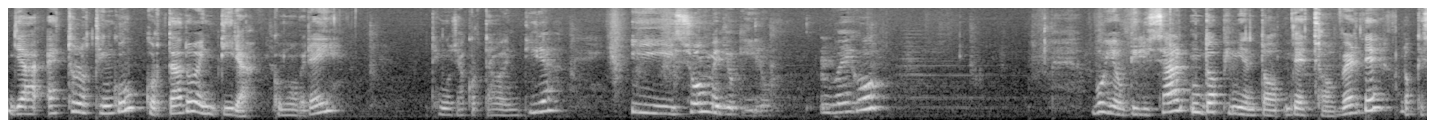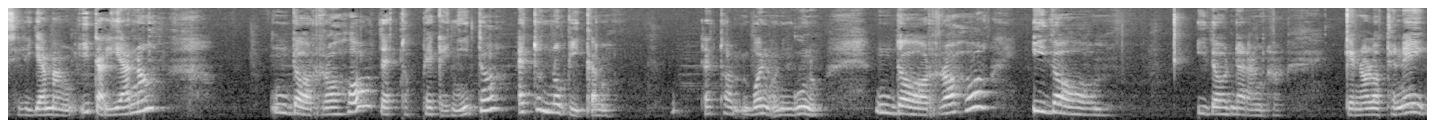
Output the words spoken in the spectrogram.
ya estos los tengo cortados en tiras como veréis tengo ya cortados en tiras y son medio kilo. Luego voy a utilizar dos pimientos de estos verdes los que se le llaman italianos dos rojos de estos pequeñitos. Estos no pican. Estos, bueno ninguno. Dos rojos y dos y dos naranjas que no los tenéis,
